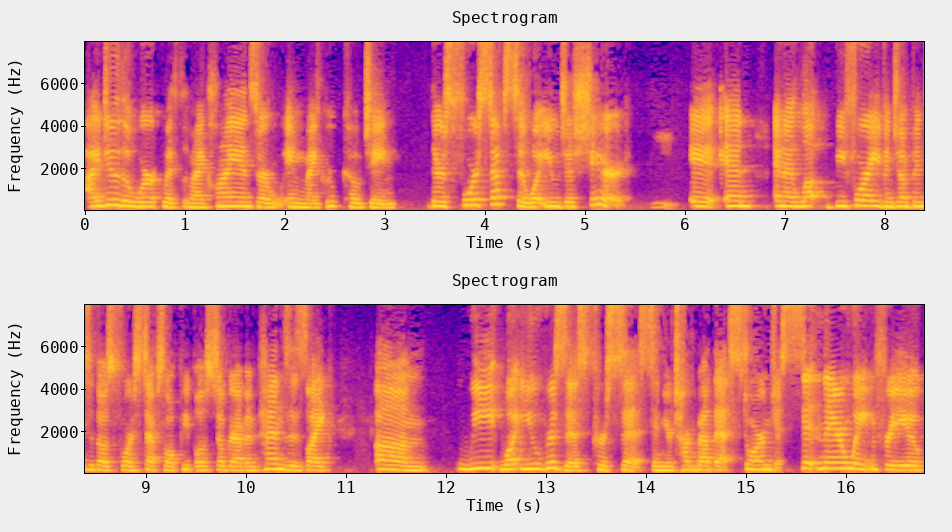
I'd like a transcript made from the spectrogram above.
I do the work with my clients or in my group coaching. There's four steps to what you just shared. Mm. It and and I love before I even jump into those four steps while people are still grabbing pens is like um we what you resist persists. And you're talking about that storm just sitting there waiting for you.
